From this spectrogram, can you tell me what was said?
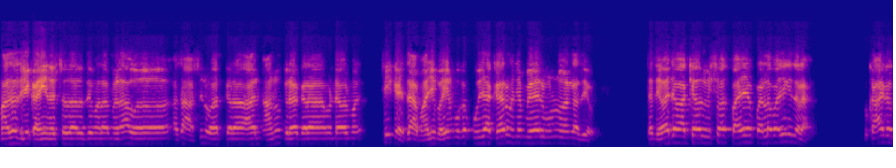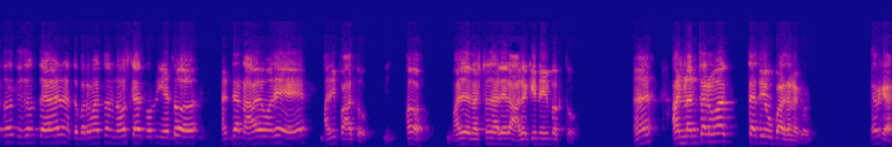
माझं जे काही नष्ट झालं ते मला मिळावं असा आशीर्वाद करा अनुग्रह करा म्हणल्यावर मग ठीक आहे जा माझी बहिर्मुख पूजा कर म्हणजे मिळेल म्हणून म्हणला देव. त्या देवाच्या वाक्यावर विश्वास पाहिजे पडला पाहिजे की जरा? तू काय करतो? तिथून तर तो परमात्मा नमस्कार करून येतो आणि त्या नावेमध्ये आणि पाहतो. हो माझे नष्ट झालेलं आलं की नाही बघतो. आणि नंतर मग त्याची उपासना करतो तर का?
